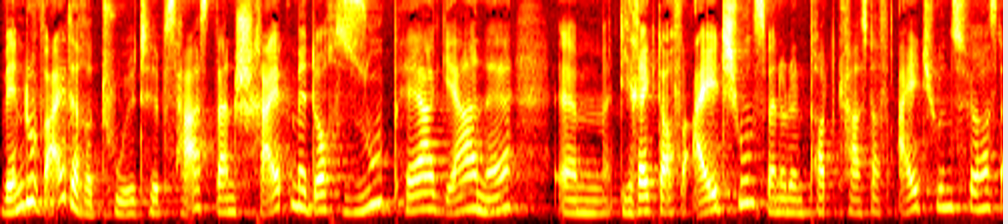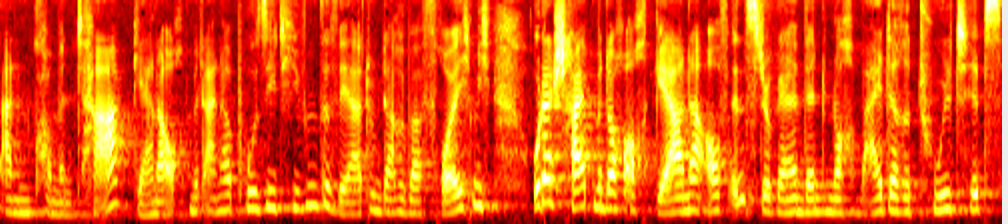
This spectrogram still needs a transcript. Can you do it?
Wenn du weitere Tooltips hast, dann schreib mir doch super gerne ähm, direkt auf iTunes, wenn du den Podcast auf iTunes hörst, einen Kommentar, gerne auch mit einer positiven Bewertung. Darüber freue ich mich. Oder schreib mir doch auch gerne auf Instagram, wenn du noch weitere Tooltips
